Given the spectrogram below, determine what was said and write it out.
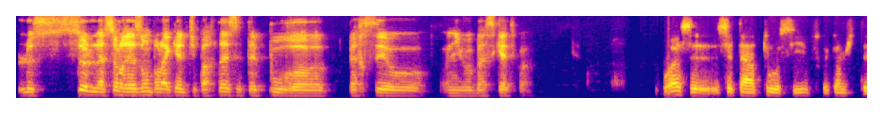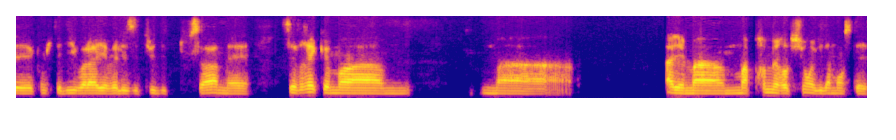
le seul, la seule raison pour laquelle tu partais, c'était pour euh, percer au, au, niveau basket, quoi. Ouais, c'était un tout aussi. Parce que comme je t'ai dit, voilà, il y avait les études et tout ça. Mais c'est vrai que ma, ma, Allez, ma, ma première option, évidemment, c'était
